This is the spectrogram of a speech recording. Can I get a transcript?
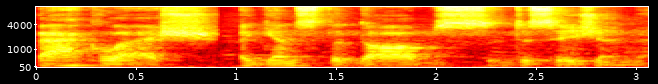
backlash against the Dobbs decision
